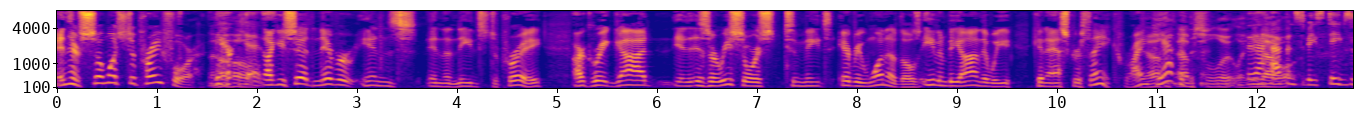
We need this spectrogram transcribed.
And there's so much to pray for. There Oh. is. Like you said, never ends in the needs to pray. Our great God is a resource to meet every one of those, even beyond that we can ask or think, right? Yeah, Yeah. absolutely. That You know, happens to be Steve's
